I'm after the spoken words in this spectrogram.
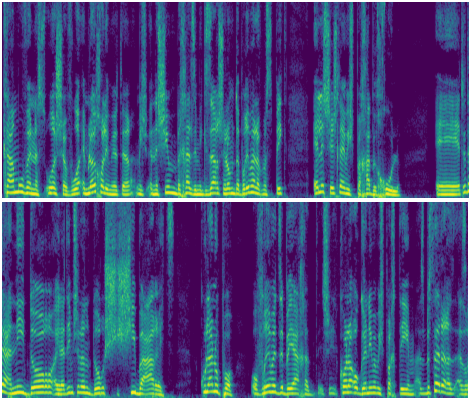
קמו ונסעו השבוע, הם לא יכולים יותר, אנשים בכלל זה מגזר שלא מדברים עליו מספיק, אלה שיש להם משפחה בחו"ל. Uh, אתה יודע, אני דור, הילדים שלנו דור שישי בארץ, כולנו פה. עוברים את זה ביחד, כל העוגנים המשפחתיים, אז בסדר, אז, אז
